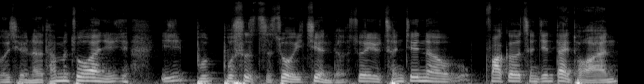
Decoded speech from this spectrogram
而且呢他们作案一一不不是只做一件的，所以曾经呢发哥曾经带团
